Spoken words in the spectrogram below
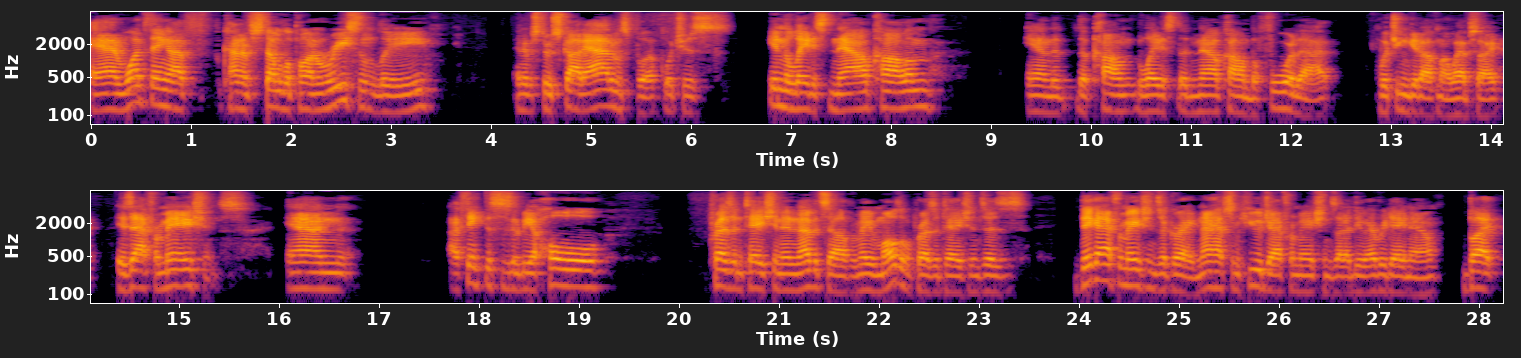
And one thing I've kind of stumbled upon recently, and it was through Scott Adams' book, which is in the latest now column, and the, the column, the latest the now column before that, which you can get off my website, is affirmations. And I think this is going to be a whole presentation in and of itself, or maybe multiple presentations, is big affirmations are great, and I have some huge affirmations that I do every day now. But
